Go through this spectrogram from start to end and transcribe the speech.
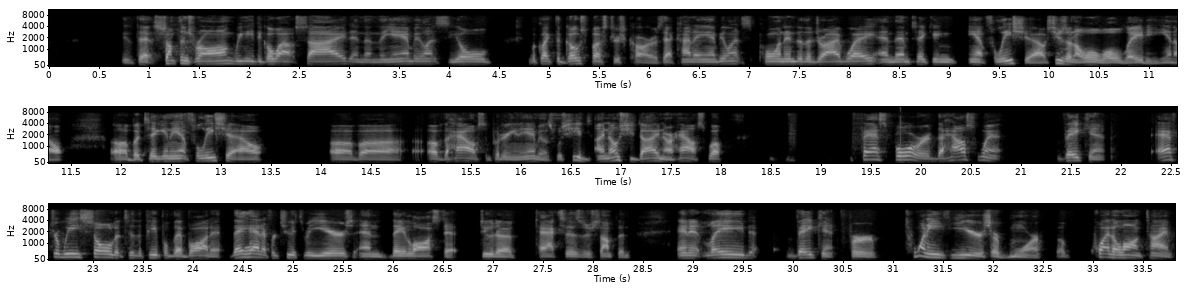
that something's wrong. We need to go outside, and then the ambulance, the old looked like the Ghostbusters cars, that kind of ambulance pulling into the driveway, and them taking Aunt Felicia out. She's an old old lady, you know, uh, but taking Aunt Felicia out of uh, of the house and put her in the ambulance. Well, she I know she died in our house. Well, fast forward, the house went vacant after we sold it to the people that bought it. They had it for two three years and they lost it due to taxes or something, and it laid vacant for twenty years or more, uh, quite a long time.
